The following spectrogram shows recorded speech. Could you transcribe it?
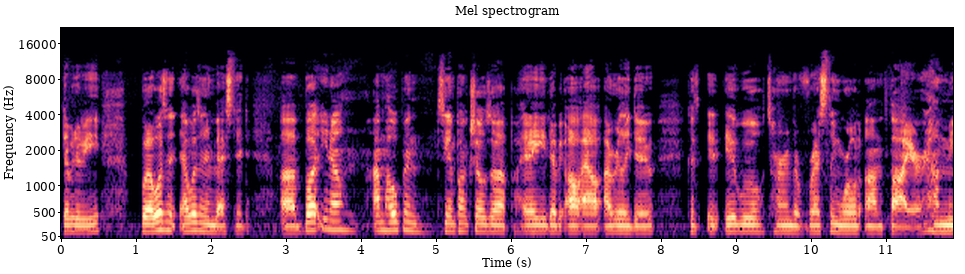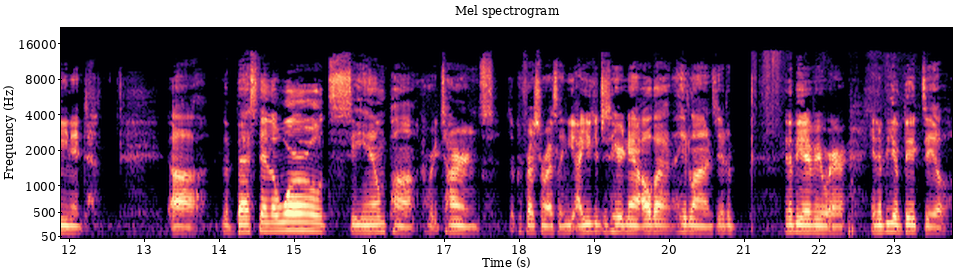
WWE, but I wasn't I wasn't invested. Uh, but you know, I'm hoping CM Punk shows up at AEW All Out. I really do, because it, it will turn the wrestling world on fire. I mean it. Uh, the best in the world, CM Punk returns to professional wrestling. You, you can just hear it now. All the headlines. It'll it'll be everywhere. It'll be a big deal.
